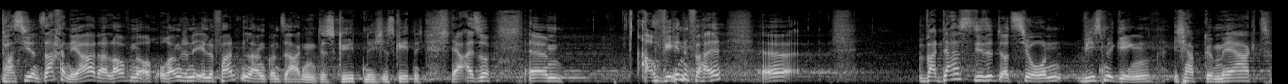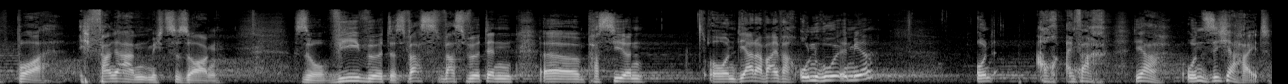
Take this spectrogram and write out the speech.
passieren Sachen, ja, da laufen auch orangene Elefanten lang und sagen, das geht nicht, es geht nicht. Ja, also ähm, auf jeden Fall äh, war das die Situation, wie es mir ging. Ich habe gemerkt, boah, ich fange an, mich zu sorgen. So, wie wird es? Was, was wird denn äh, passieren? Und ja, da war einfach Unruhe in mir und auch einfach, ja, Unsicherheit.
